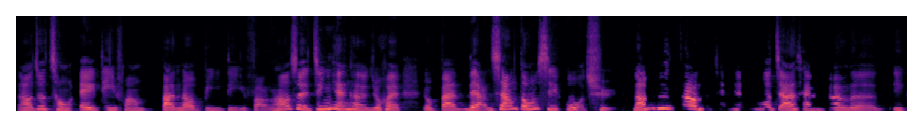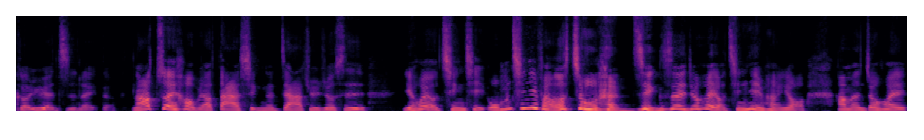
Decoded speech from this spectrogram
然后就从 A 地方搬到 B 地方，然后所以今天可能就会有搬两箱东西过去，然后就这样子前前后后加起来搬了一个月之类的。然后最后比较大型的家具就是也会有亲戚，我们亲戚朋友住很近，所以就会有亲戚朋友他们就会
